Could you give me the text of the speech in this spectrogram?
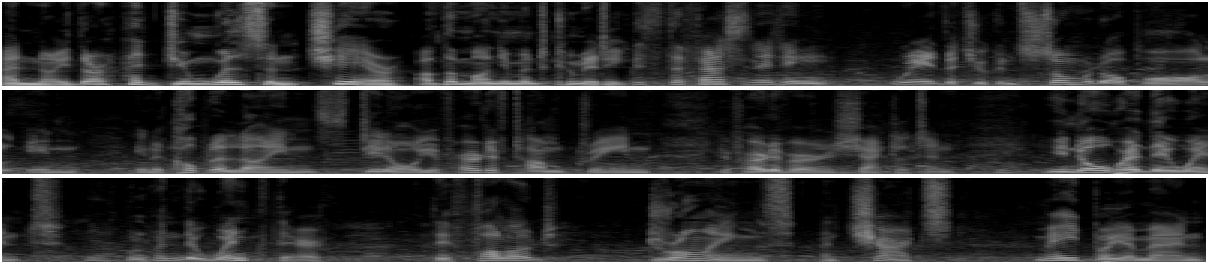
And neither had Jim Wilson, chair of the Monument Committee. It's the fascinating way that you can sum it up all in, in a couple of lines. Do you know, you've heard of Tom Crean, you've heard of Ernest Shackleton, you know where they went. Well, when they went there, they followed drawings and charts made by a man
